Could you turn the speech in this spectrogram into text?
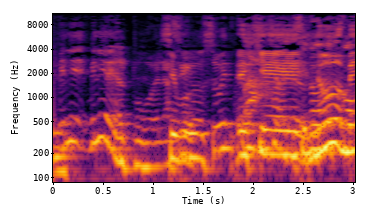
millennial pues Sí, sube- es que si no, no, me,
